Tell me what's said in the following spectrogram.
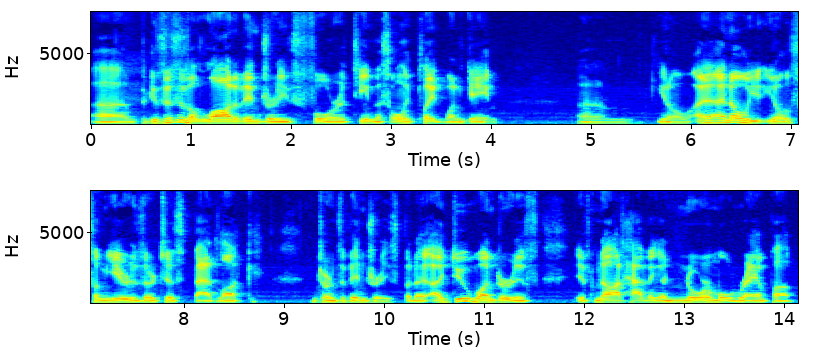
Um, because this is a lot of injuries for a team that's only played one game. Um, you know, I, I, know you know some years are just bad luck in terms of injuries, but I, I do wonder if if not having a normal ramp up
